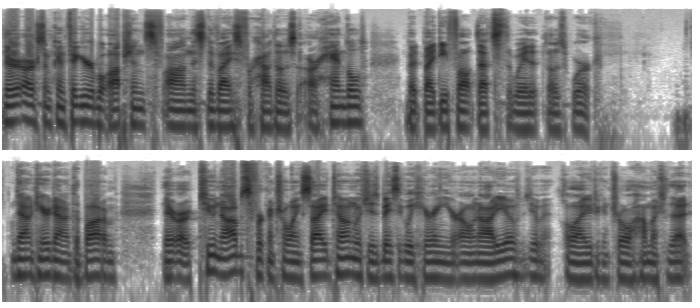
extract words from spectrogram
There are some configurable options on this device for how those are handled, but by default, that's the way that those work. Down here, down at the bottom, there are two knobs for controlling side tone, which is basically hearing your own audio, to allow you to control how much of that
